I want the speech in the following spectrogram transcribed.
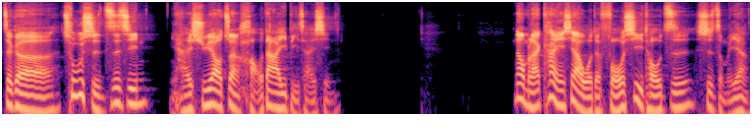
这个初始资金，你还需要赚好大一笔才行。那我们来看一下我的佛系投资是怎么样。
